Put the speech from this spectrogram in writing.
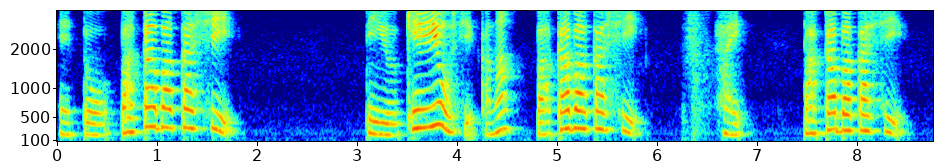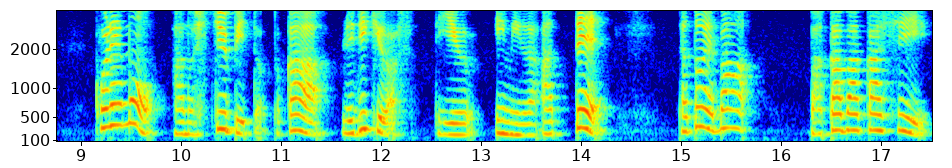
えっとバカバカしいっていう形容詞かな。バカバカしい。はい。バカバカしい。これもあの stupid とか ridiculous っていう意味があって例えばバカバカしい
